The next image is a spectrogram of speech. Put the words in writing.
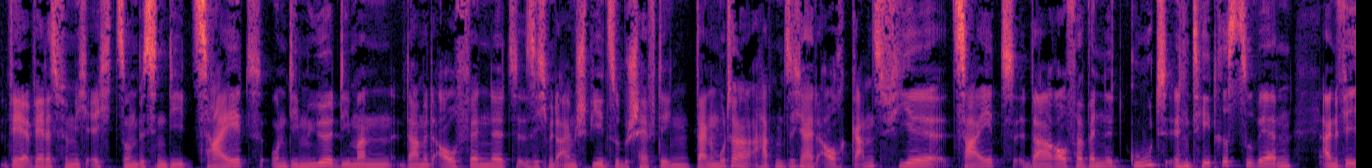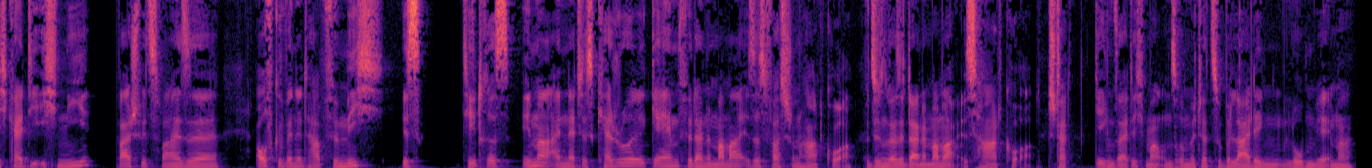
wäre wär das für mich echt so ein bisschen die Zeit und die Mühe, die man damit aufwendet, sich mit einem Spiel zu beschäftigen. Deine Mutter hat mit Sicherheit auch ganz viel Zeit darauf verwendet, gut in Tetris zu werden. Eine Fähigkeit, die ich nie beispielsweise aufgewendet habe. Für mich ist Tetris immer ein nettes Casual-Game, für deine Mama ist es fast schon Hardcore. Beziehungsweise deine Mama ist Hardcore. Statt gegenseitig mal unsere Mütter zu beleidigen, loben wir immer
